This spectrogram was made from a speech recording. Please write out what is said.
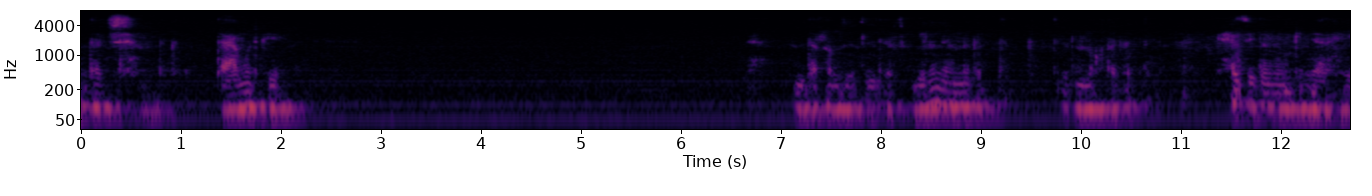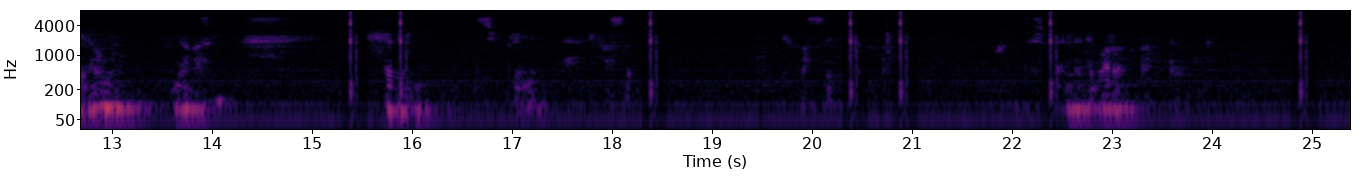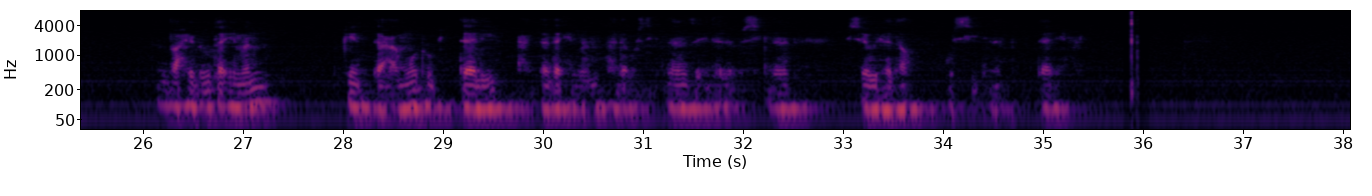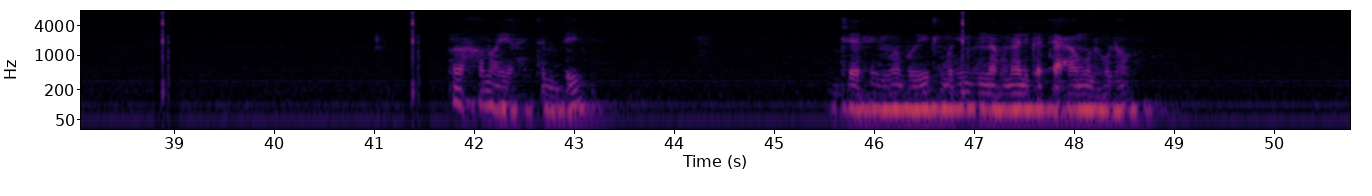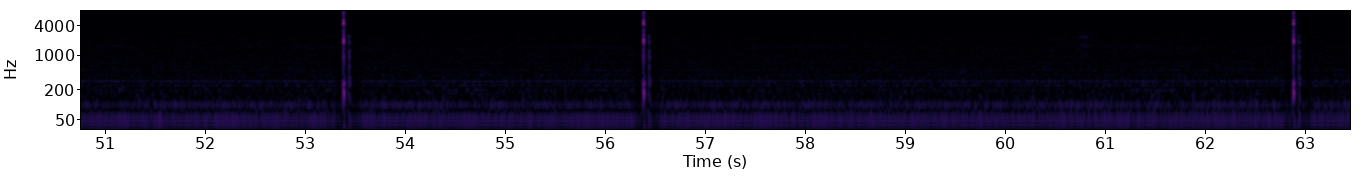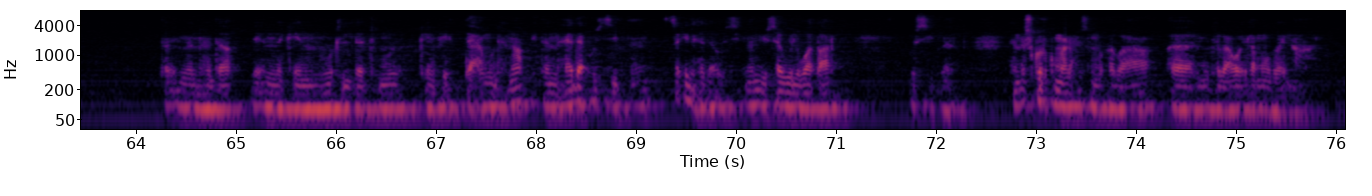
داك التعامل كي هاد الرمز اللي قبيله لأن كتكتب النقطة كتحس اذا ممكن ليها حيلة ناقصي هاد سيبريمي يفصل يفصل تشبع الاعتبار نلاحظ دائما كاين التعامد وبالتالي عندنا دائما هذا أس زائد هذا أس يساوي هذا أس اثنان دائما حتى بي. فين ما بغيت. المهم أن هنالك تعامد هنا. دائما هذا لأن كاين مثلث كاين فيه التعامد هنا؟ إذا هذا اثنان زائد هذا اثنان يساوي الوتر. أس اثنان أشكركم على حسن المتابعة المتابعة وإلى موضوع آخر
